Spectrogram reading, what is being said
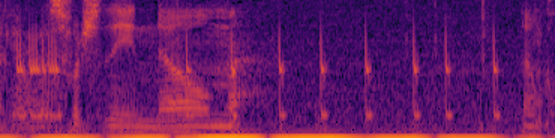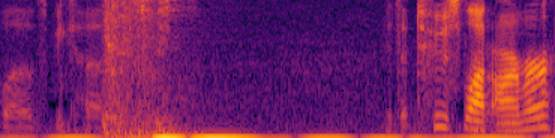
Okay, I'm gonna switch to the gnome gnome clothes because it's a two slot armor.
